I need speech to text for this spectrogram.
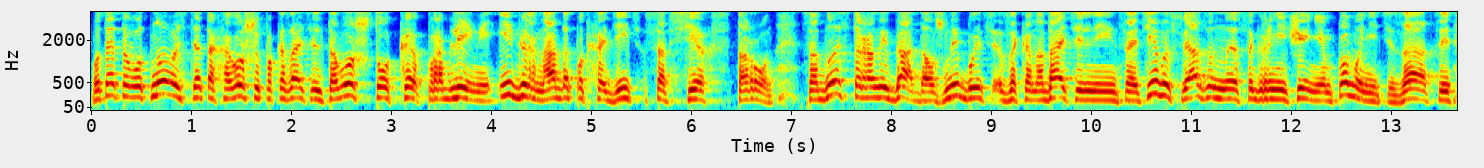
Вот эта вот новость, это хороший показатель того, что к проблеме игр надо подходить со всех сторон. С одной стороны, да, должны быть законодательные инициативы, связанные с ограничением по монетизации,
